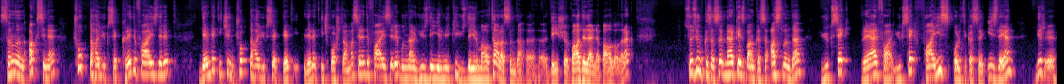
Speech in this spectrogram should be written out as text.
sanılanın aksine çok daha yüksek kredi faizleri, devlet için çok daha yüksek devlet, devlet iç borçlanma senedi faizleri bunlar yüzde 22 yüzde 26 arasında e, e, değişiyor vadelerine bağlı olarak. Sözün kısası Merkez Bankası aslında yüksek reel fa yüksek faiz politikası izleyen bir e,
